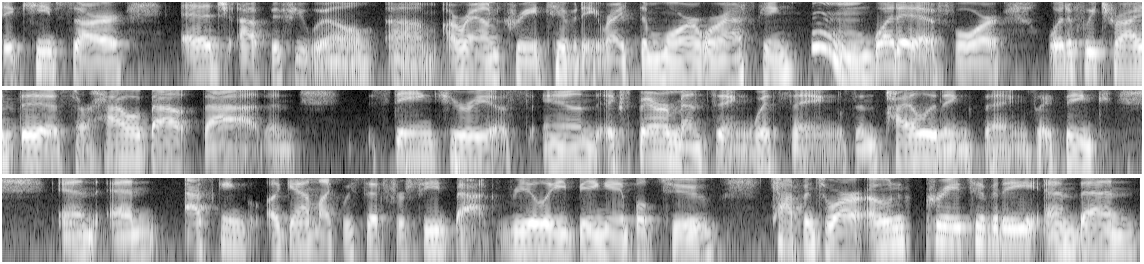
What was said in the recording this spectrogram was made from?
it keeps our edge up, if you will, um, around creativity. Right? The more we're asking, hmm, what if, or what if we tried this, or how about that, and staying curious and experimenting with things and piloting things i think and and asking again like we said for feedback really being able to tap into our own creativity and then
